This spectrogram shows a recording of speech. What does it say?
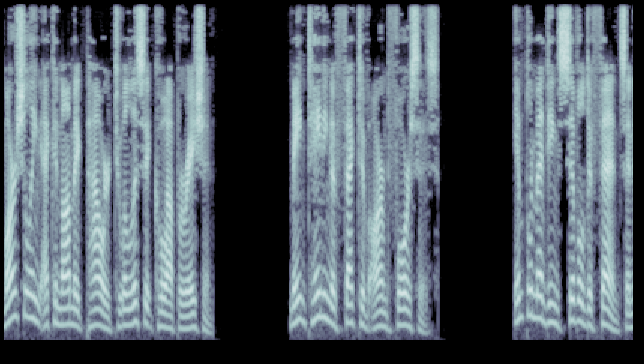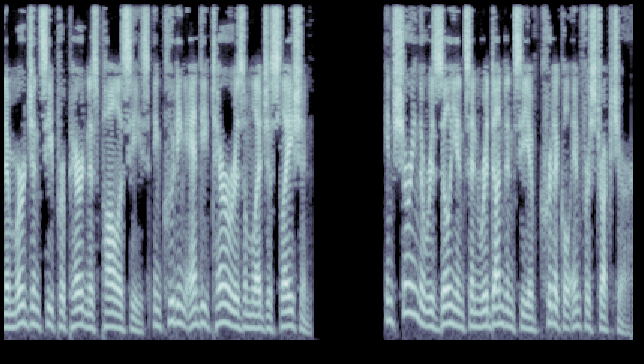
Marshalling economic power to elicit cooperation. Maintaining effective armed forces. Implementing civil defense and emergency preparedness policies including anti-terrorism legislation. Ensuring the resilience and redundancy of critical infrastructure.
